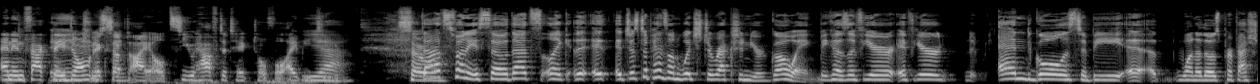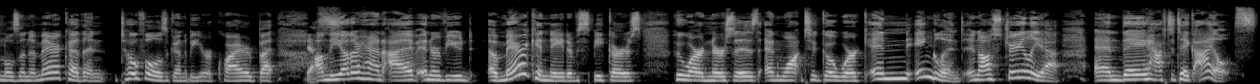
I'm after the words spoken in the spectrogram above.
And in fact, they don't accept IELTS. You have to take TOEFL IBT. Yeah. So that's funny. So that's like, it, it just depends on which direction you're going. Because if your, if your end goal is to be a, one of those professionals in America, then TOEFL is going to be required. But yes. on the other hand, I've interviewed American native speakers who are nurses and want to go work in England, in Australia, and they have to take IELTS.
